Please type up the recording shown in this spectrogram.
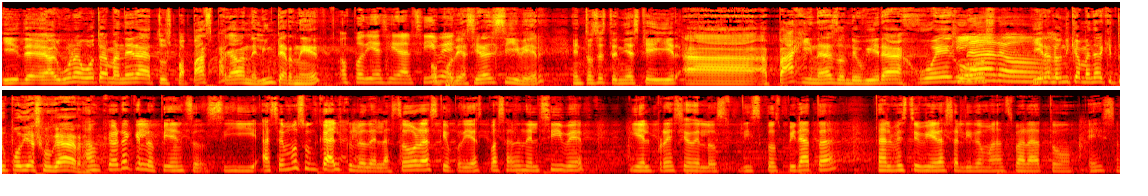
y de alguna u otra manera tus papás pagaban el internet O podías ir al ciber. o podías ir al ciber, entonces tenías que ir a, a páginas donde hubiera juegos Claro. y era la única manera que tú podías jugar. Aunque ahora que lo pienso, si hacemos un cálculo de las horas que podías pasar en el ciber y el precio de los discos pirata, tal vez te hubiera salido más barato eso.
